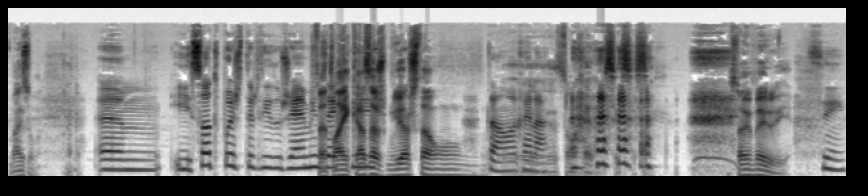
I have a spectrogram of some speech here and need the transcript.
Mais uma, okay. um, E só depois de ter tido gêmeos Portanto, é lá em que... casa as mulheres estão... Estão a reinar. Estão a reinar, sim, sim, sim. Estão em maioria. Sim.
